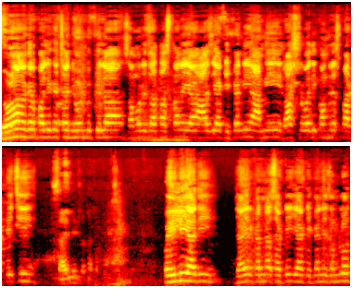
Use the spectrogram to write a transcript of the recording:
लोणा नगरपालिकेच्या निवडणुकीला सामोरे जात असताना या आज या ठिकाणी आम्ही राष्ट्रवादी काँग्रेस पार्टीची पहिली यादी जाहीर करण्यासाठी या ठिकाणी जमलोत.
